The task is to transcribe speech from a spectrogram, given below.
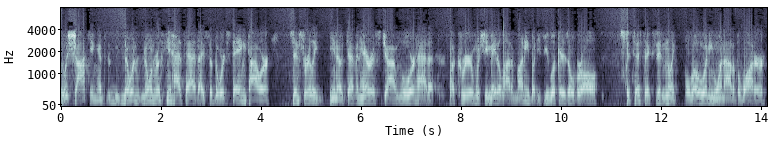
it was shocking. It's no one no one really has had I said the word staying power since really, you know, Devin Harris, Jon Leuer had a, a career in which he made a lot of money, but if you look at his overall statistics, didn't like blow anyone out of the water.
